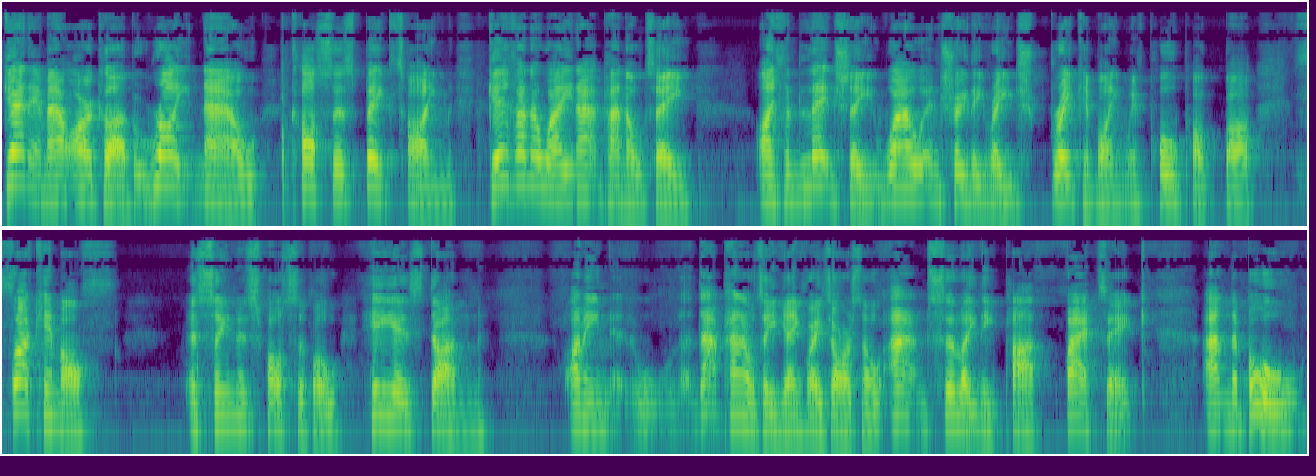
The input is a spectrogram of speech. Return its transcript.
Get him out our club right now. Cost us big time. Giving away that penalty. I could literally well and truly reach breaking point with Paul Pogba. Fuck him off as soon as possible. He is done. I mean, that penalty against Wales Arsenal, absolutely pathetic. And the ball,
